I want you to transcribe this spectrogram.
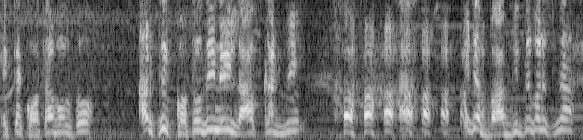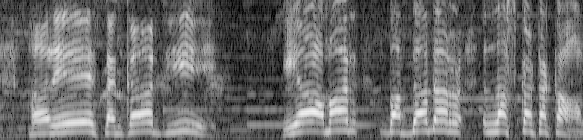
একটা কথা বলতো? আর তুই কতদিন এই লাশ কাটবি? হ্যাঁ? এটা বাদ দিতে পারিস না? আরে শঙ্কর জি ইয়া আমার বাপদাদার লাশ কাটা কাম।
